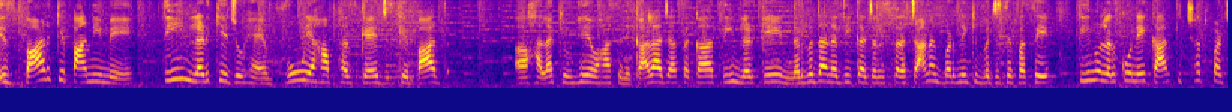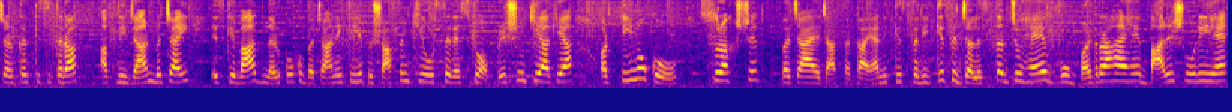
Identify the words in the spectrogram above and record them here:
इस बाढ़ के पानी में तीन लड़के जो हैं, वो यहाँ फंस गए, जिसके बाद हालाँकि उन्हें वहाँ से निकाला जा सका। तीन लड़के नर्मदा नदी का जलस्तर अचानक बढ़ने की वजह से फंसे। तीनों लड़कों ने कार की छत पर चढ़कर किसी तरह अपनी जान बचाई। इसके बाद लड़कों को बचाने के लिए प्रशासन की ओर से रेस्क्यू ऑपरेशन किया गया और तीनों को सुरक्षित बचाया जा सका। यानी किस तरीके से जलस्तर जो है वो बढ़ रहा है, बारिश हो रही है,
